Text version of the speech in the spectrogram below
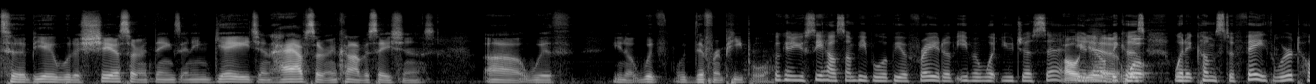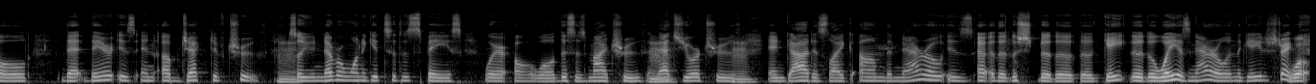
to be able to share certain things and engage and have certain conversations uh, with you know with with different people. But can you see how some people would be afraid of even what you just said? Oh, you yeah. know, because Well- when it comes to faith, we're told that there is an objective truth. Hmm. So you never want to get to the space where, oh, well, this is my truth and that's your truth, and God is like, um, the narrow is uh, the, the the the the gate, the, the way is narrow and the gate is straight. Well-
